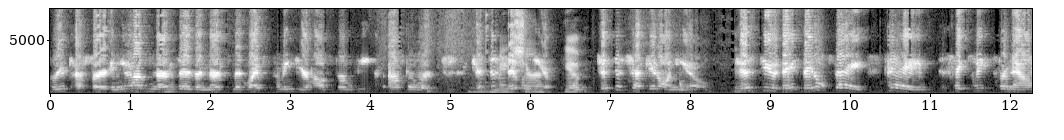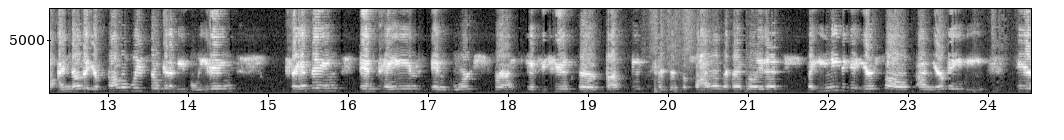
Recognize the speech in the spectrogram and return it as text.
group effort, and you have nurses and nurse midwives coming to your house for weeks afterwards just to Make sit sure. with you, Yep. just to check in on you. Just to they they don't say, hey, six weeks from now, I know that you're probably still going to be bleeding. Cramping, in pain, engorged breast if you choose the breastfeed because your supply isn't regulated. But you need to get yourself and your baby here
